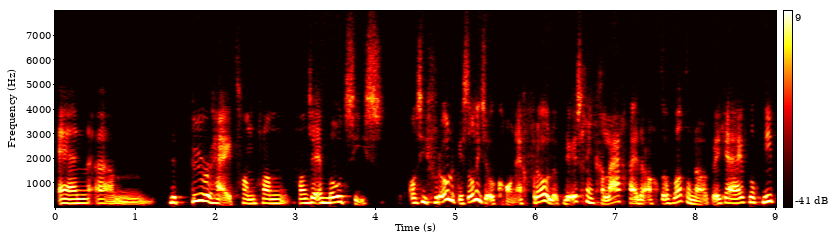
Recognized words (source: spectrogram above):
En um, de puurheid van, van, van zijn emoties. Als hij vrolijk is, dan is hij ook gewoon echt vrolijk. Er is geen gelaagdheid erachter of wat dan ook. Weet je, hij heeft nog niet,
